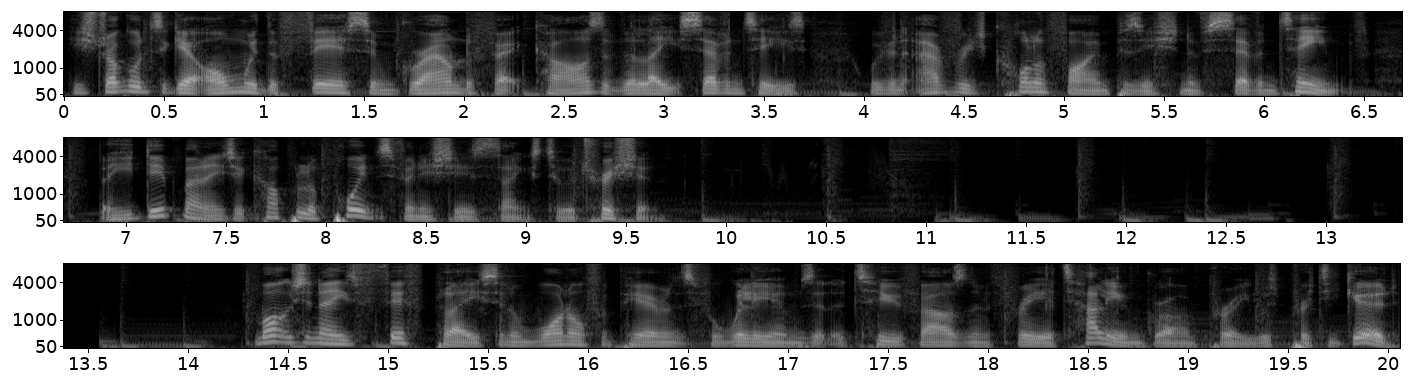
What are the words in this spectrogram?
He struggled to get on with the fearsome ground effect cars of the late 70s with an average qualifying position of 17th, but he did manage a couple of points finishes thanks to attrition. Marc Gené's fifth place in a one off appearance for Williams at the 2003 Italian Grand Prix was pretty good,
